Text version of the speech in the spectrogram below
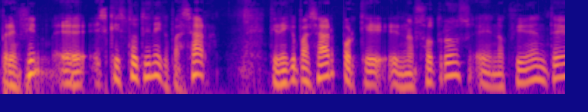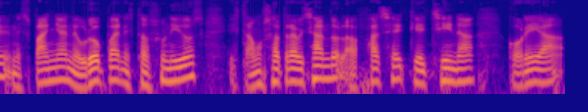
Pero en fin, es que esto tiene que pasar. Tiene que pasar porque eh, nosotros en Occidente, en España, en Europa, en Estados Unidos, estamos atravesando la fase que China, Corea,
